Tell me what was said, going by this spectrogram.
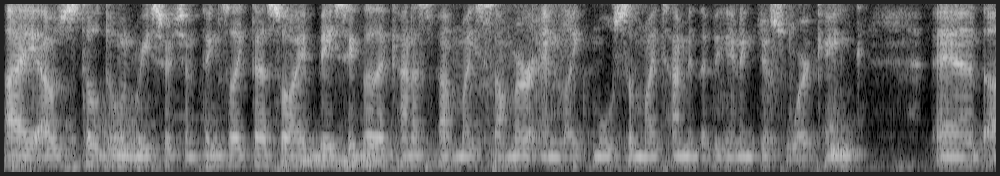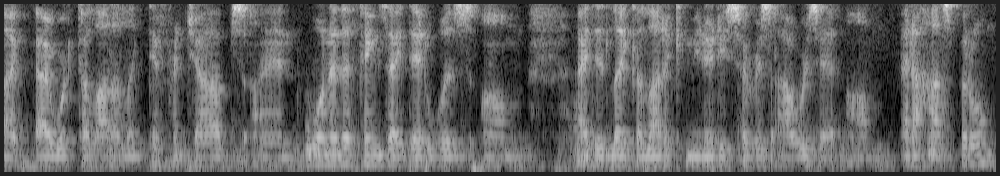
I, I was still doing research and things like that. So I basically like kind of spent my summer and like most of my time in the beginning just working. And I, I worked a lot of like different jobs. And one of the things I did was um, I did like a lot of community service hours at um, at a hospital.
